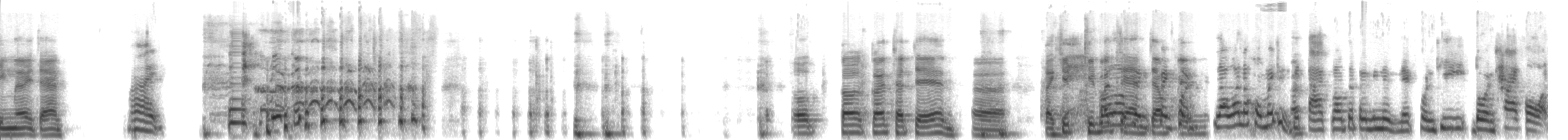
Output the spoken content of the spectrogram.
ริง ๆ เลยแจน ไม่ ก็ก็ก็ชัดเจน เออ แต่คิดคิดว่าแจนจะเป็นคเป็นนเราว่าเราคงไม่ถึงพี่ตักเราจะเป็นหนึ่งในคนที่โดนฆ่าก่อน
